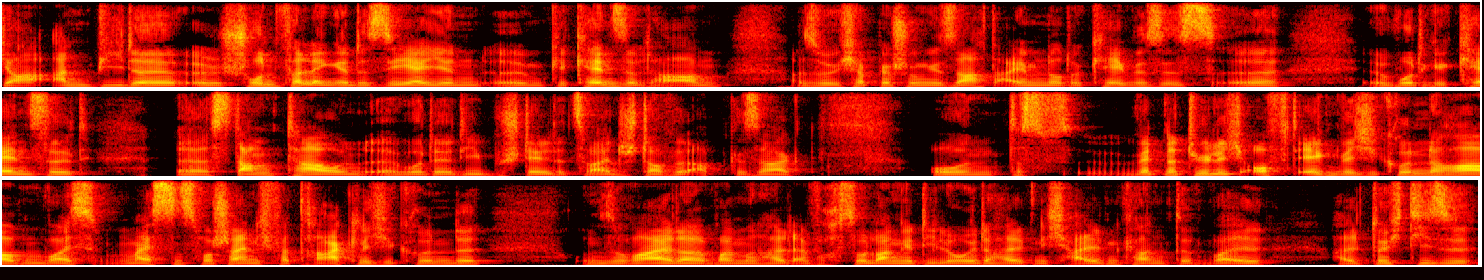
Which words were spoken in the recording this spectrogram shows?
ja, Anbieter äh, schon verlängerte Serien äh, gecancelt haben. Also ich habe ja schon gesagt, I'm Not Okay With This äh, wurde gecancelt. Äh, Stumptown äh, wurde die bestellte zweite Staffel abgesagt. Und das wird natürlich oft irgendwelche Gründe haben, weiß, meistens wahrscheinlich vertragliche Gründe und so weiter, weil man halt einfach so lange die Leute halt nicht halten konnte, weil halt durch diese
